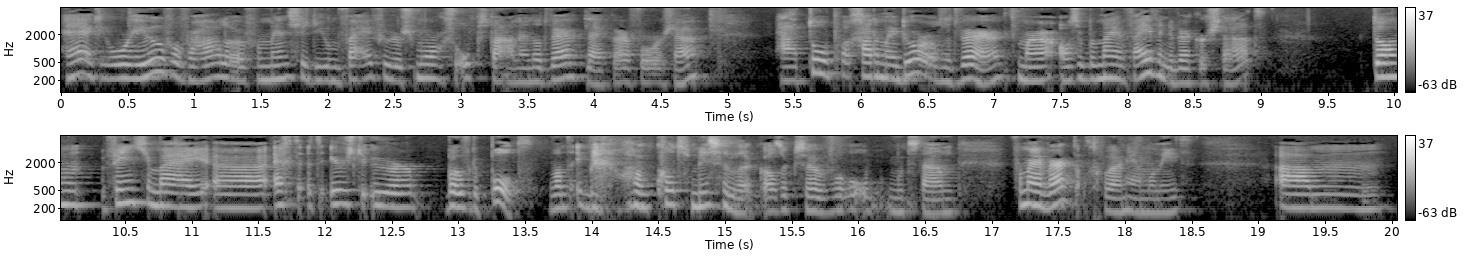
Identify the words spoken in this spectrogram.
Hè, ik hoor heel veel verhalen over mensen die om vijf uur s morgens opstaan en dat werkt lekker voor ze ja, top, ga ermee door als het werkt. Maar als er bij mij een vijf in de wekker staat, dan vind je mij uh, echt het eerste uur boven de pot. Want ik ben gewoon kotsmisselijk als ik zo voorop moet staan. Voor mij werkt dat gewoon helemaal niet. Um,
